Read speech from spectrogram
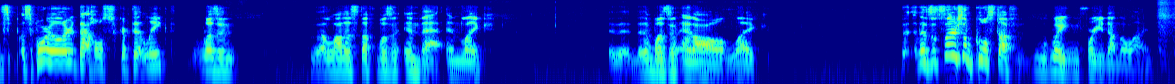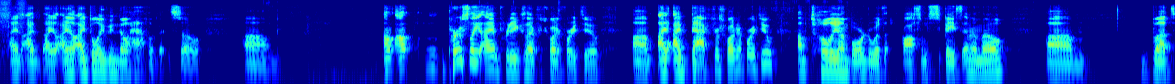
sp- spoiler alert: that whole script that leaked wasn't. A lot of stuff wasn't in that, and like, it wasn't at all like. There's there's some cool stuff waiting for you down the line, and I I I, I don't even know half of it. So, um, I, I, personally, I am pretty excited for Squadron 42. Um, I, I backed for Squadron 42. I'm totally on board with awesome space MMO. Um, but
